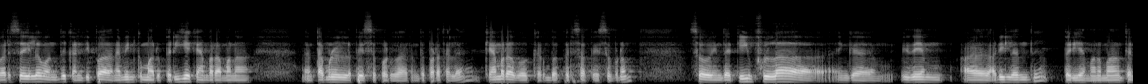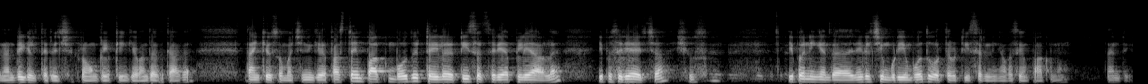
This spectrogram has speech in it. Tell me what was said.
வரிசையில் வந்து கண்டிப்பாக நவீன்குமார் பெரிய கேமராமேனாக தமிழில் பேசப்படுவார் இந்த படத்தில். கேமரா ஒர்க் ரொம்ப பெருசாக பேசப்படும். ஸோ இந்த டீம் ஃபுல்லாக இங்கே இதயம் அடியிலேருந்து பெரிய மனமானத நன்றிகள் தெரிவிச்சுக்கிறோம் உங்களுக்கு இங்கே வந்ததுக்காக. தேங்க்யூ ஸோ மச் நீங்கள் ஃபஸ்ட் டைம் பார்க்கும்போது டெய்லர் டீசர் சரியாக ப்ளே ஆகலை. இப்போ சரியாயிடுச்சா? இஷ்யூஸ் இப்போ நீங்கள் இந்த நிகழ்ச்சி முடியும் போது ஒருத்தர் டீசர் நீங்கள் அவசியம் பார்க்கணும். நன்றி.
